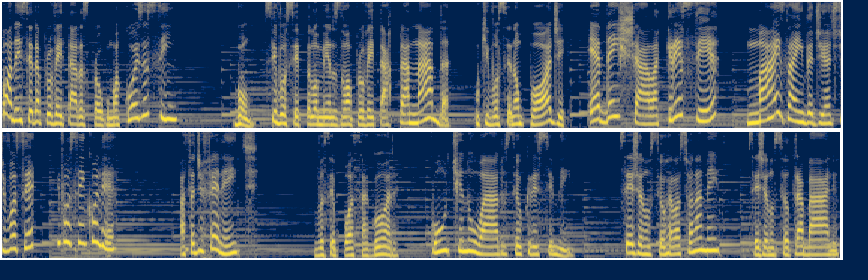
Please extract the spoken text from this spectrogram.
Podem ser aproveitadas para alguma coisa, sim. Bom, se você pelo menos não aproveitar para nada, o que você não pode é deixá-la crescer mais ainda diante de você e você encolher. Faça diferente. Você possa agora continuar o seu crescimento, seja no seu relacionamento, seja no seu trabalho,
